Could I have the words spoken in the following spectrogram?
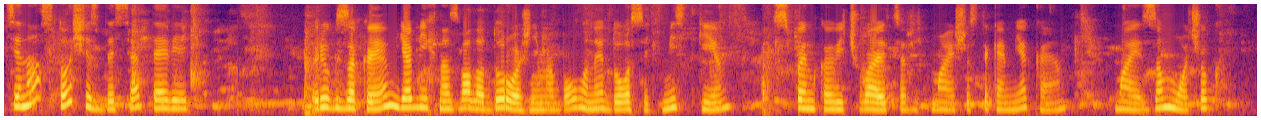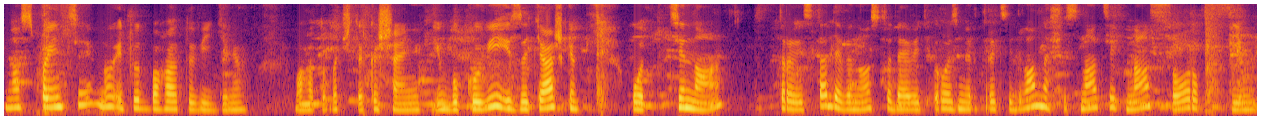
Ціна 169. Рюкзаки, я б їх назвала дорожніми, бо вони досить місткі. Спинка відчувається, має щось таке м'яке, має замочок на спинці. Ну і тут багато відділів. Багато, бачите, кишень. І бокові, і затяжки. От ціна 399, розмір 32 на 16 на 47.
